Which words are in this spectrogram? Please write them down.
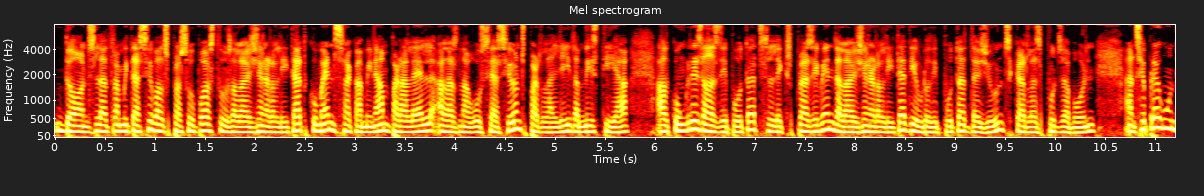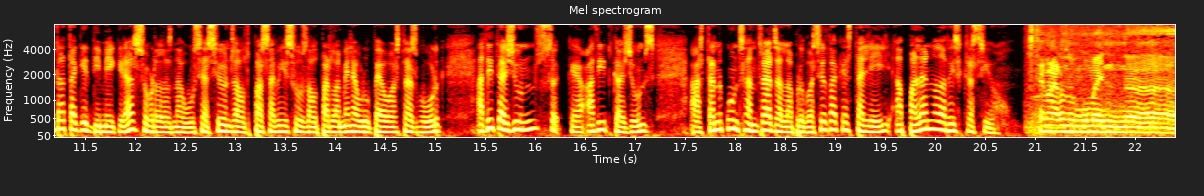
Doncs la tramitació dels pressupostos de la Generalitat comença caminant en paral·lel a les negociacions per la llei d'amnistia al Congrés dels Diputats. L'expresident de la Generalitat i eurodiputat de Junts, Carles Puigdemont, ens ha preguntat aquest dimecres sobre les negociacions als passadissos del Parlament Europeu a Estrasburg. Ha dit a Junts que ha dit que Junts estan concentrats en l'aprovació d'aquesta llei apel·lant a la discreció. Estem ara en un moment eh,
